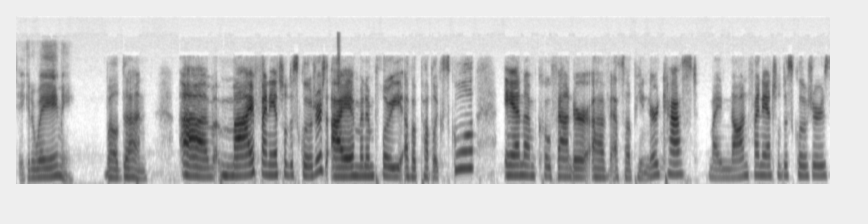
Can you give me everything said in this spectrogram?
Take it away, Amy. Well done. Um, my financial disclosures I am an employee of a public school and I'm co founder of SLP Nerdcast. My non financial disclosures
